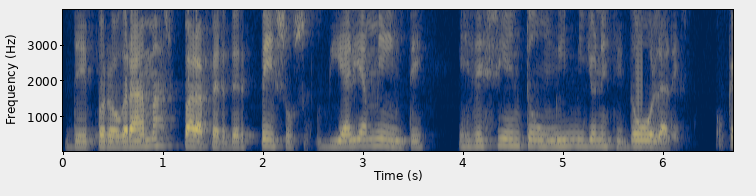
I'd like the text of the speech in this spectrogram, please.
de programas para perder pesos diariamente es de 101 mil millones de dólares. ¿Ok?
